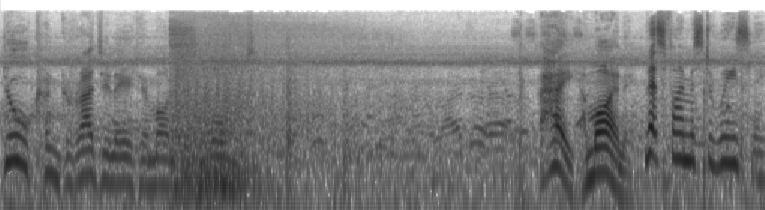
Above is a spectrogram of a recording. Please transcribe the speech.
Do congratulate him on his moves. Hey, Hermione. Let's find Mr. Weasley.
